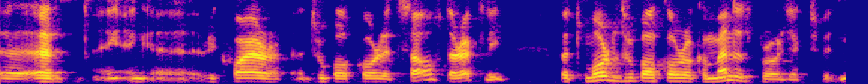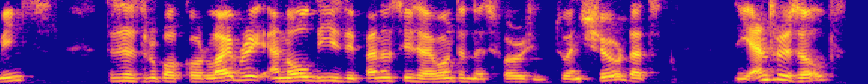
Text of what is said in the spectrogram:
uh, uh, uh, require Drupal core itself directly, but more Drupal core recommended project, which means this is Drupal core library, and all these dependencies I want in this version to ensure that the end result,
